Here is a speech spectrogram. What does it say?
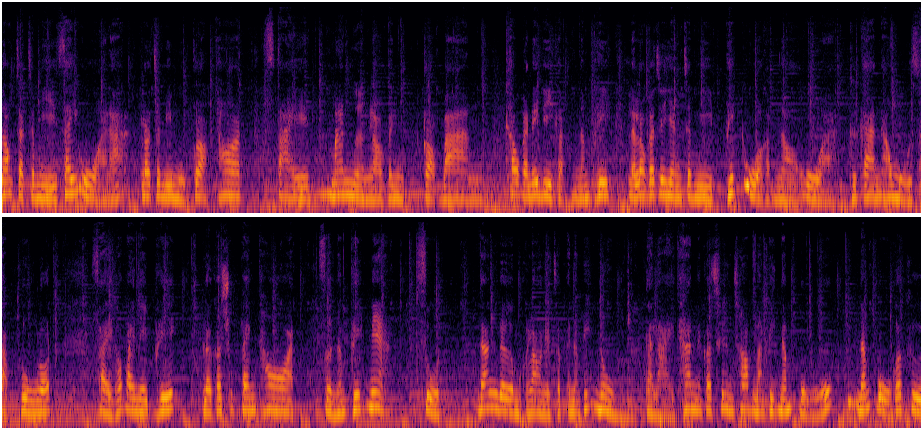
นอกจากจะมีไส้อั่วละเราจะมีหมูกรอบทอดสไตล์ม่านเมืองเราเป็นกรอบบาง เข้ากันได้ดีกับน้ำพริก แล้วเราก็จะยังจะมีพริกอั่วกับหน่ออั่วคือการเอาหมูสับปรุงรสใส่เข้าไปในพริก แล้วก็ชุบแป้งทอด ส่วนน้ำพริกเนี่ยสูตร ดั้งเดิมของเราเนี่ยจะเป็นน้ำพริกหนุ่ม แต่หลายท่านก็ชื่นชอบน้ำพริกน้ำปู น้ำปูก็คือ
